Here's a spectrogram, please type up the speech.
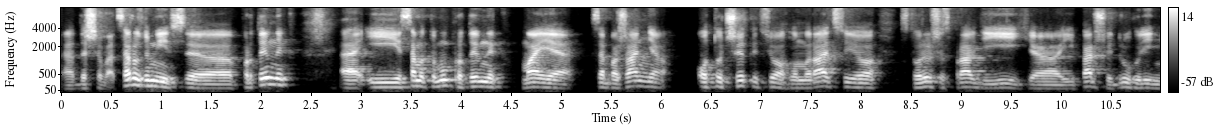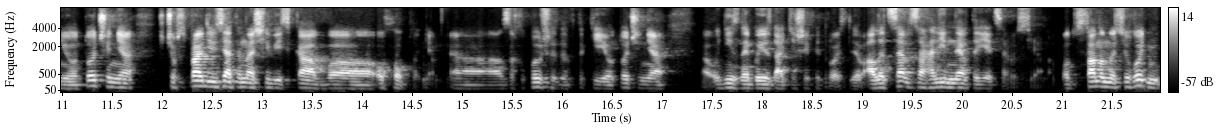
е, ДШВ. Це розуміють е, противник, е, і саме тому противник має це бажання оточити цю агломерацію, створивши справді їй е, і першу, і другу лінію оточення, щоб справді взяти наші війська в е, охоплення, е, захопивши в такі оточення одні з найбоєздатніших підрозділів. Але це взагалі не вдається росіянам. От станом на сьогодні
